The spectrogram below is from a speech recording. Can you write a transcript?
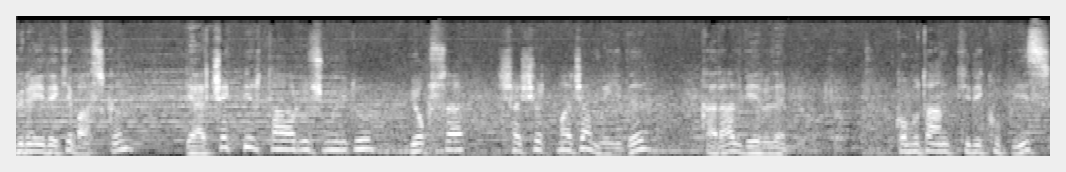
Güneydeki baskın gerçek bir taarruz muydu yoksa şaşırtmaca mıydı karar verilemiyordu. Komutan Kirikupis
